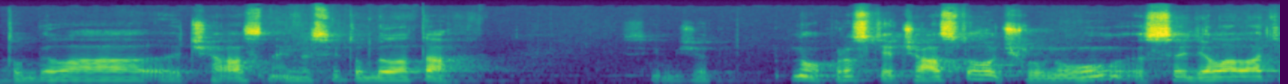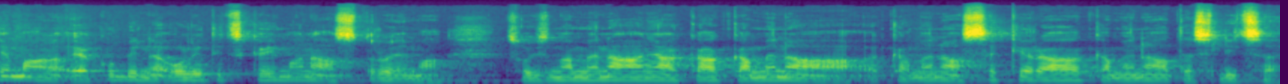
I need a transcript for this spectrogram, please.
to byla část, nevím, jestli to byla ta, myslím, že No, prostě část toho člunu se dělala těma jakoby neolitickýma nástrojema, což znamená nějaká kamenná, kamenná sekera, kamenná teslice.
